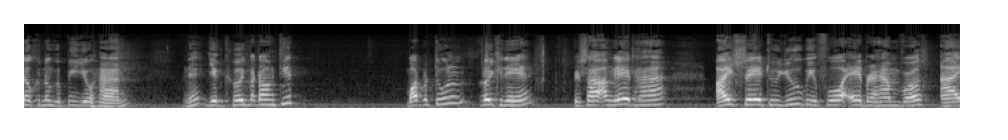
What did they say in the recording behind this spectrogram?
នៅក្នុងគម្ពីរយ៉ូហានណាយើងឃើញម្ដងទៀតបទបន្ទូលដូចគ្នាភាសាអង់គ្លេសថា I say to you before Abraham was I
